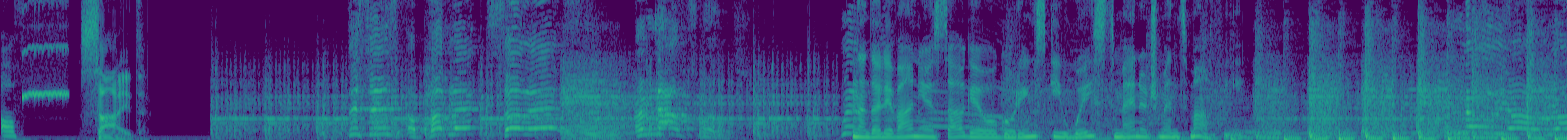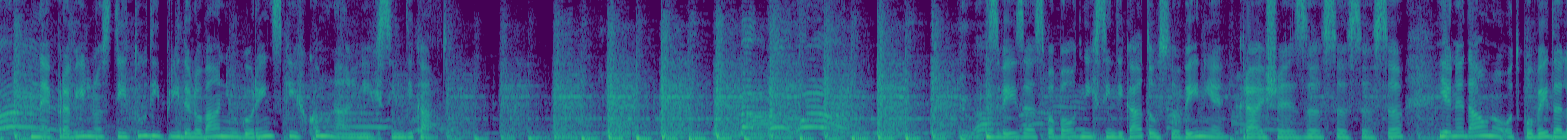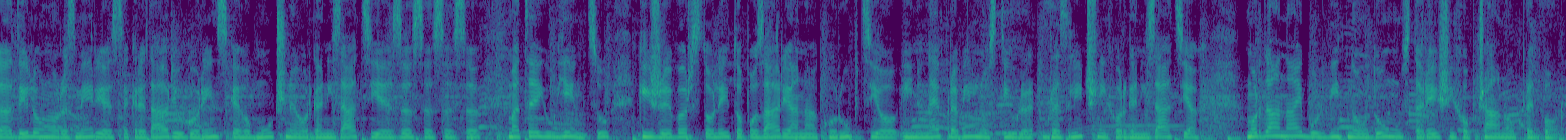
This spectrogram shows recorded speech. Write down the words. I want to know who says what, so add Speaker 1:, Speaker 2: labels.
Speaker 1: Offside.
Speaker 2: This is a public service announcement.
Speaker 3: Nadaljevanje sage o gorenski waste management mafiji. Nepravilnosti tudi pri delovanju gorenskih komunalnih sindikatov. Zveza svobodnih sindikatov Slovenije, krajše ZSSS, je nedavno odpovedala delovno razmerje sekretarju Gorenske območne organizacije ZSSS Mateju Jemcu, ki že vrsto let opozarja na korupcijo in nepravilnosti v različnih organizacijah, morda najbolj vidno v domu starejših občanov predvor.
